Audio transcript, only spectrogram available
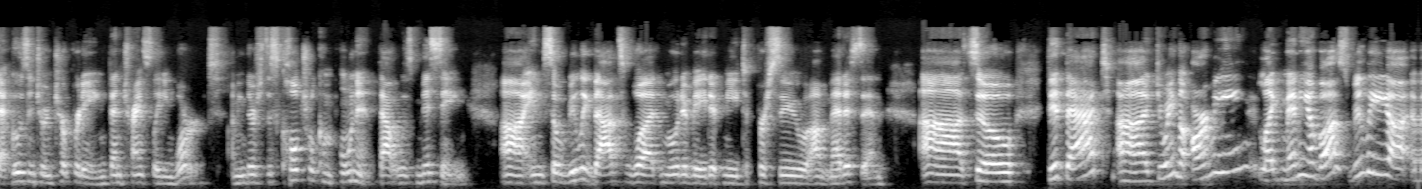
that goes into interpreting than translating words. I mean, there's this cultural component that was missing. Uh, and so, really, that's what motivated me to pursue um, medicine. Uh, so did that. Uh, joined the army, like many of us, really uh,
